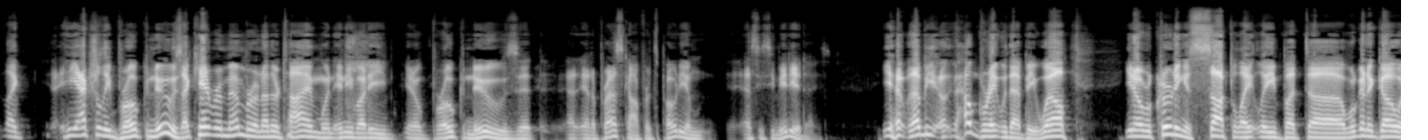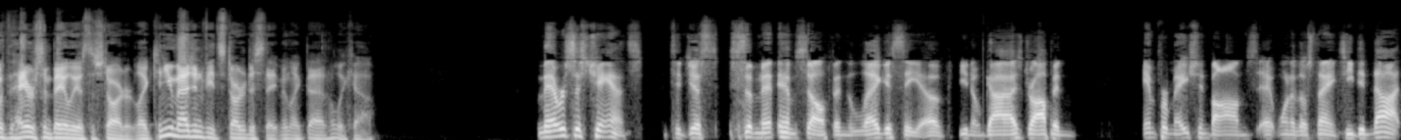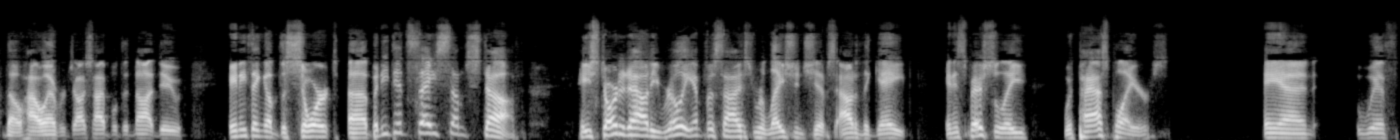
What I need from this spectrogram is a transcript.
Like he actually broke news. I can't remember another time when anybody you know broke news at at, at a press conference podium SEC media days. Yeah, that'd be how great would that be? Well you know, recruiting has sucked lately, but uh, we're going to go with Harrison Bailey as the starter. Like, can you imagine if he'd started a statement like that? Holy cow. There chance to just cement himself in the legacy of, you know, guys dropping information bombs at one of those things. He did not, though. However, Josh Heupel did not do anything of the sort, uh, but he did say some stuff. He started out, he really emphasized relationships out of the gate, and especially with past players and with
